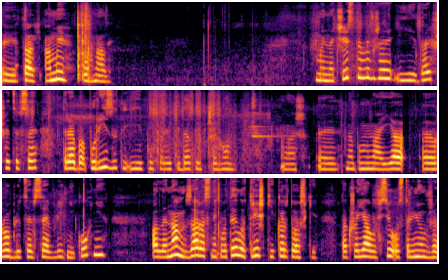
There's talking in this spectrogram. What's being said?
е, так, а ми погнали. Ми начистили вже і далі це все треба порізати і поперекидати в чигун. Наш, е, напоминаю, я е, роблю це все в літній кухні. Але нам зараз не хватило трішки картошки. Так що я всю остальню вже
